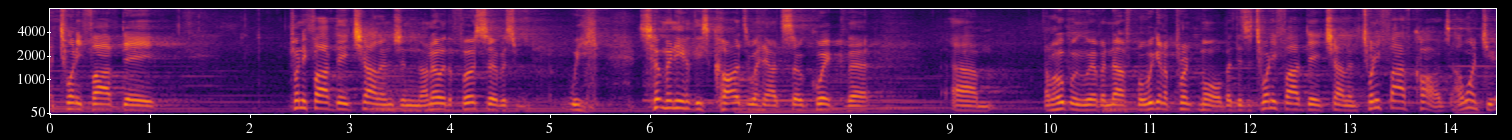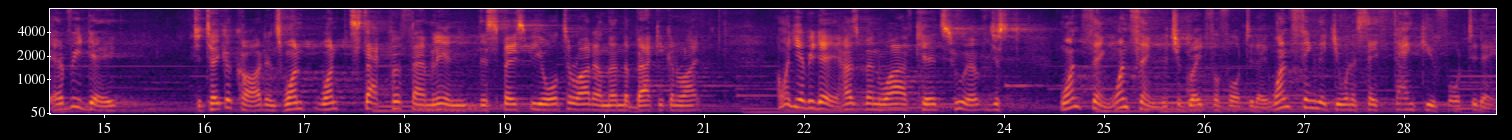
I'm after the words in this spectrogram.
a 25 day 25 day challenge and I know the first service we so many of these cards went out so quick that um, I'm hoping we have enough, but we're going to print more. But there's a 25 day challenge, 25 cards. I want you every day to take a card, and it's one, one stack per family, and there's space for you all to write, and then the back you can write. I want you every day, husband, wife, kids, whoever, just one thing, one thing that you're grateful for today, one thing that you want to say thank you for today.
